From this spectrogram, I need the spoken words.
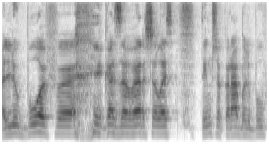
любов, е, яка завершилась тим, що корабль був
